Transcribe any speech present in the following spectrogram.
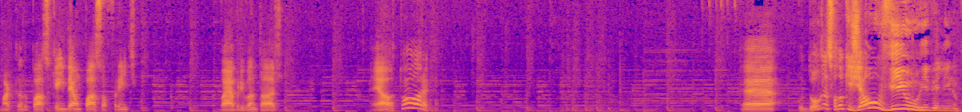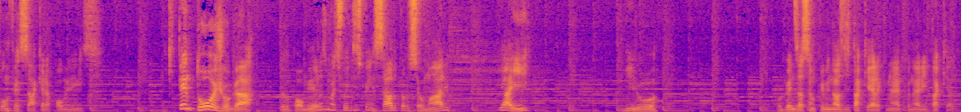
marcando passo. Quem der um passo à frente vai abrir vantagem. É a tua hora, cara. É, o Douglas falou que já ouviu o Rivelino confessar que era palmeirense. Que tentou jogar pelo Palmeiras, mas foi dispensado pelo seu Mário. E aí virou Organização Criminosa de Itaquera, que na época não era Itaquera.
